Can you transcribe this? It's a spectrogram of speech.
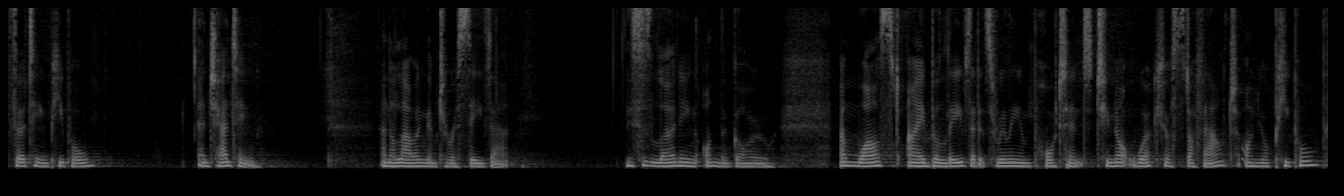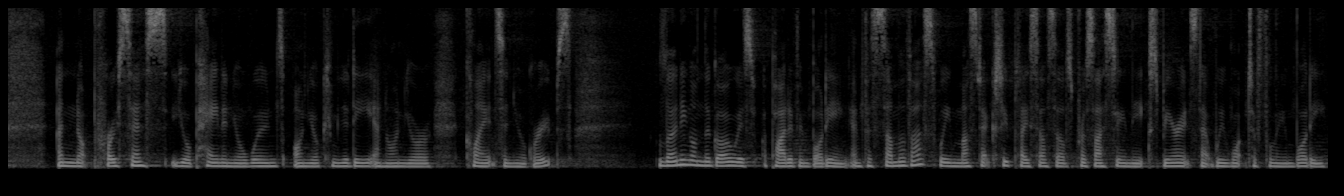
13 people and chanting and allowing them to receive that. This is learning on the go. And whilst I believe that it's really important to not work your stuff out on your people and not process your pain and your wounds on your community and on your clients and your groups, learning on the go is a part of embodying. And for some of us, we must actually place ourselves precisely in the experience that we want to fully embody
